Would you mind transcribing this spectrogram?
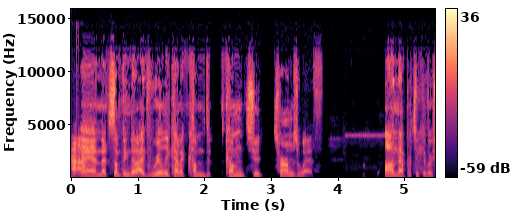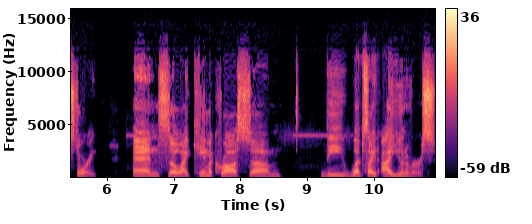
Ah, and that's something that I've really kind of come to, come to terms with on that particular story. And so I came across um, the website iUniverse,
